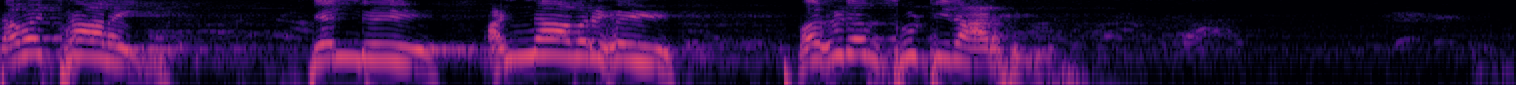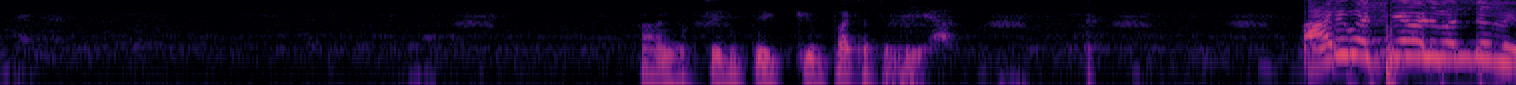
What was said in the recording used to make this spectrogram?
தவச்சாலை என்று அண்ணா அவர்கள் மகுடம் சூட்டினார்கள். பட்டத்துள்ளியா அறுபத்தி ஏழு வந்தது.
